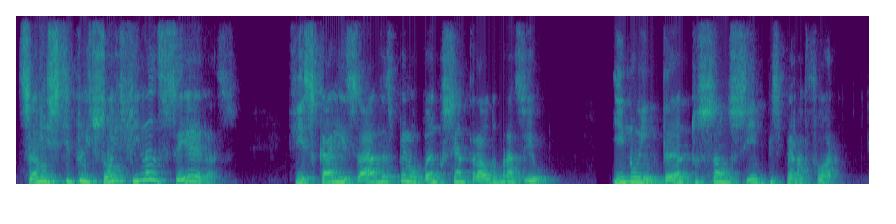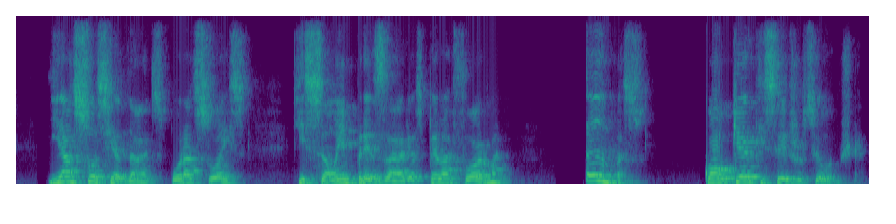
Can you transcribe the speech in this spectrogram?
São instituições financeiras, fiscalizadas pelo Banco Central do Brasil. E, no entanto, são simples pela forma. E as sociedades por ações, que são empresárias pela forma, ambas, qualquer que seja o seu objeto.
